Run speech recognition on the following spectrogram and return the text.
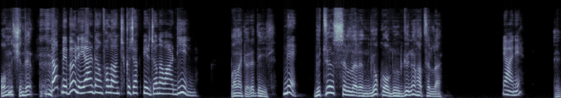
onun içinde... Dabbe böyle yerden falan çıkacak bir canavar değil mi? Bana göre değil. Ne? bütün sırların yok olduğu günü hatırla. Yani? E,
